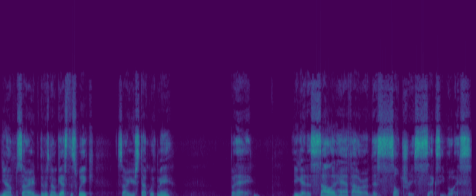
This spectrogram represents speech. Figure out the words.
you know, sorry there was no guest this week. Sorry you're stuck with me. But hey, you get a solid half hour of this sultry, sexy voice.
